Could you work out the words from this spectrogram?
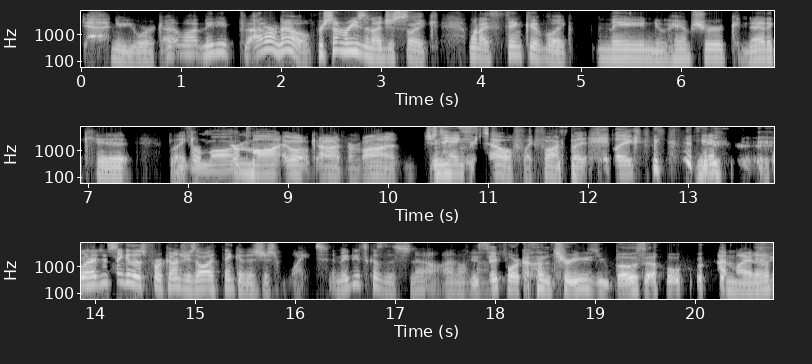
New York, I, well, maybe I don't know. For some reason, I just like when I think of like Maine, New Hampshire, Connecticut, like Vermont. Vermont. Oh God, Vermont. Just mm-hmm. hang yourself, like fuck. But like, when I just think of those four countries, all I think of is just white. And maybe it's because of the snow. I don't know. You know. say four countries, you bozo. I might have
